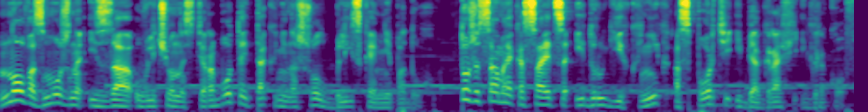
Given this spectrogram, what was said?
но, возможно, из-за увлеченности работой так и не нашел близкое мне по духу. То же самое касается и других книг о спорте и биографии игроков.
